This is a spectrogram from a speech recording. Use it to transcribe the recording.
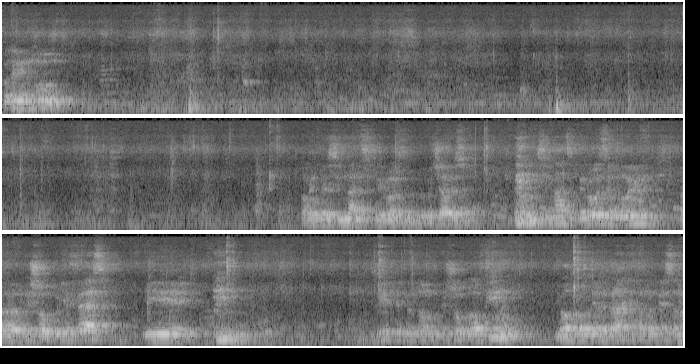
коли він був. То буде 17 розділ, вибачаюся. 17 розділ, коли він е, пішов у Єфес і звідти потім пішов у Афіну, його проводили браті, там написано,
